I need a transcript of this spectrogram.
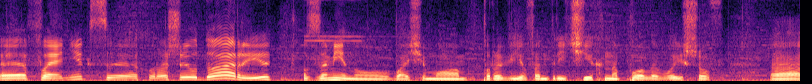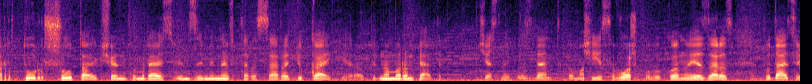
е, Фенікс. Е, хороший удар. І заміну бачимо, провів Андрій Чіх. На поле вийшов. е, Артур Шута, якщо я не помиляюсь, він замінив Тараса Радюка, який грав під номером 5. Чесний президент команди Савошко виконує зараз подачу,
